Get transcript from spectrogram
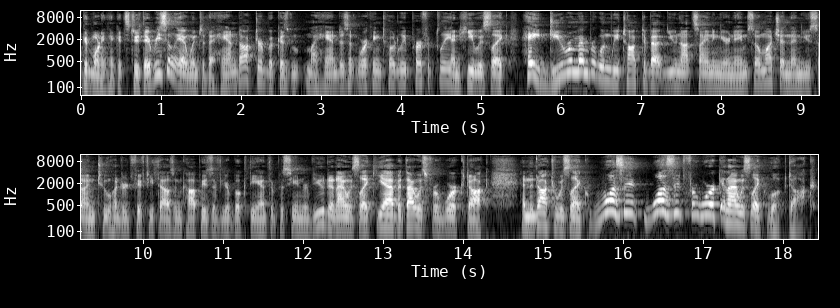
Good morning, Hank. It's Tuesday. Recently, I went to the hand doctor because my hand isn't working totally perfectly. And he was like, Hey, do you remember when we talked about you not signing your name so much and then you signed 250,000 copies of your book, The Anthropocene Reviewed? And I was like, Yeah, but that was for work, doc. And the doctor was like, Was it? Was it for work? And I was like, Look, doc,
